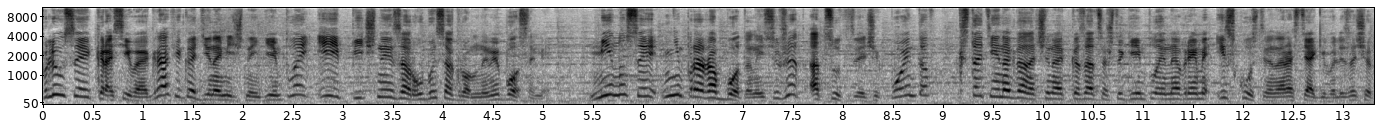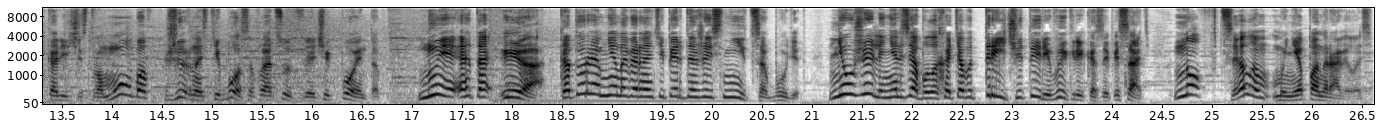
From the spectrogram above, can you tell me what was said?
Плюсы – красивая графика, динамичный геймплей и эпичные зарубы с огромными боссами. Минусы – непроработанный сюжет, отсутствие чекпоинтов. Кстати, иногда начинает казаться, что геймплейное время искусственно растягивали за счет количества мобов, жирности боссов и отсутствия чекпоинтов. Ну и это ИА, которая мне, наверное, теперь даже снится будет. Неужели нельзя было хотя бы 3-4 выкрика записать? Но в целом мне понравилось.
